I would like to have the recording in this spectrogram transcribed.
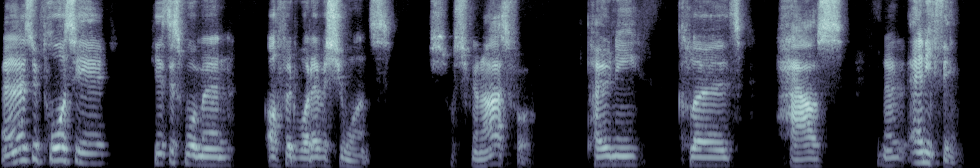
And as we pause here, here's this woman offered whatever she wants. What's she going to ask for? Pony, clothes, house, you know, anything.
